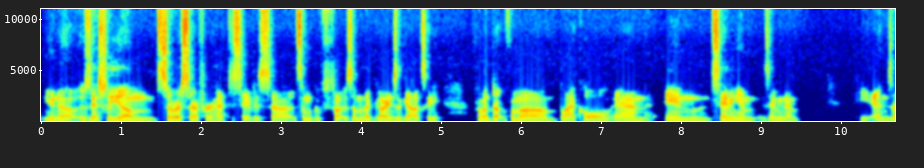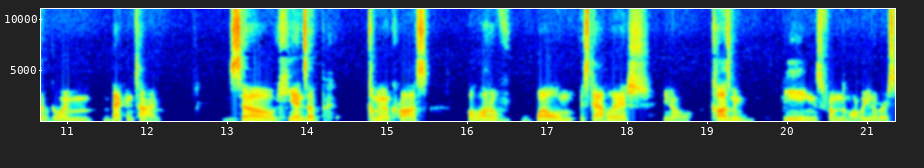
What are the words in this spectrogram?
you know, essentially, um, Silver Surfer had to save his uh, some some of the Guardians of the Galaxy from a from a black hole, and in saving him, saving them, he ends up going back in time. So he ends up coming across a lot of well established, you know, cosmic beings from the Marvel universe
